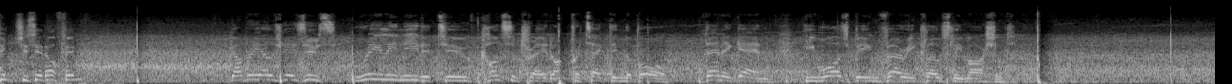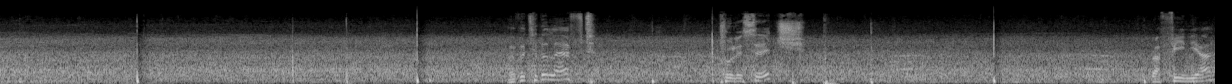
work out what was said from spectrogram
Pinches it off him. Gabriel Jesus really needed to concentrate on protecting the ball. Then again, he was being very closely marshalled. Over to the left. Pulisic. Rafinha.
